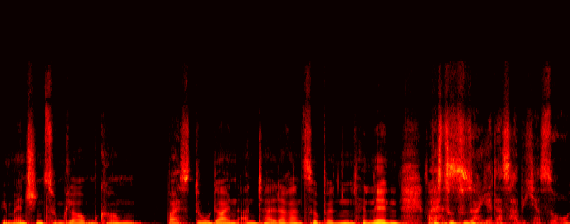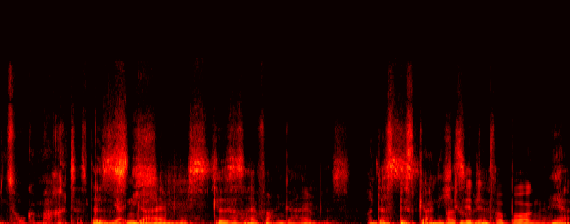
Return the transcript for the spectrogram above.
wie Menschen zum Glauben kommen? Weißt du, deinen Anteil daran zu benennen? Weißt du, zu sagen, ja, das habe ich ja so und so gemacht. Das, Das ist ja ein ich. Geheimnis. Das Genau. ist einfach ein Geheimnis. Und das bist gar nicht du, passiert ne? im Verborgenen. Ja.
